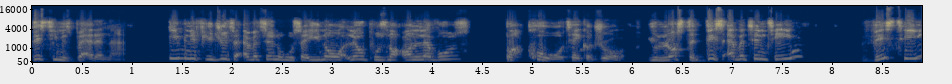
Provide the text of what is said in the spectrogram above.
This team is better than that. Even if you drew to Everton, we'll say, you know what, Liverpool's not on levels, but cool, we'll take a draw. You lost to this Everton team, this team.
